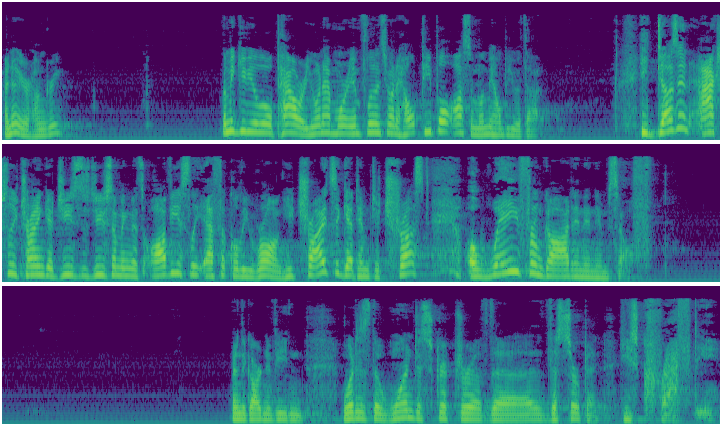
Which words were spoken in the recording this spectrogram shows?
I know you're hungry. Let me give you a little power. You want to have more influence? You want to help people? Awesome. Let me help you with that. He doesn't actually try and get Jesus to do something that's obviously ethically wrong. He tries to get him to trust away from God and in himself in the Garden of Eden, what is the one descriptor of the, the serpent? He's crafty.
